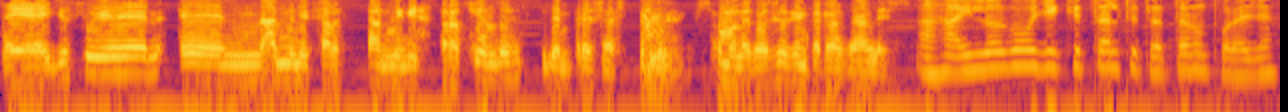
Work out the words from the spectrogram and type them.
Eh, yo estudié en, administración de, de, empresas, como negocios internacionales. Ajá, y luego, oye, ¿qué tal te trataron por allá?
